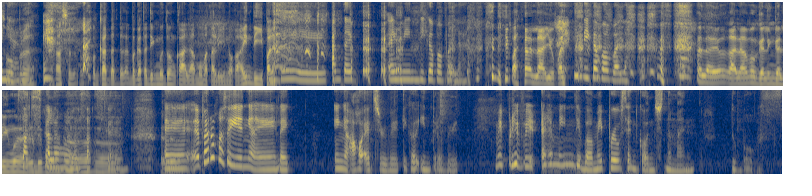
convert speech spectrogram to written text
anyari? Sobra. Tapos pagka- pagkatadig mo doon, kala mo matalino ka. Ay, hindi pala. Hindi. Pantay. I mean, hindi ka pa pala. hindi pala. Layo pala. hindi ka pa pala. Malayo. Kala mo galing-galing mo. Hindi ka lang wala. Sucks ka lang. Eh, eh, pero kasi yun nga eh, like, yun nga, ako extrovert, ikaw introvert. May privilege, alam mo yun, di ba? May pros and cons naman to both.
